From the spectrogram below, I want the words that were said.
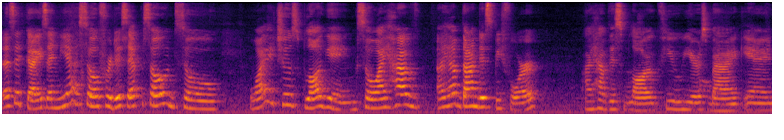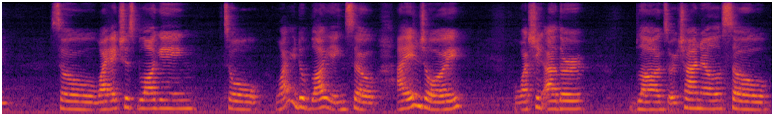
that's it guys and yeah so for this episode so why I choose blogging. So I have I have done this before. I have this blog few years back and so why I choose blogging. So why I do blogging? So I enjoy watching other blogs or channels. So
